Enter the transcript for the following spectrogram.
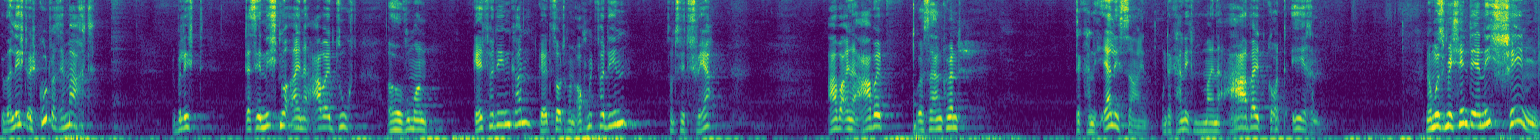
überlegt euch gut, was ihr macht. Überlegt, dass ihr nicht nur eine Arbeit sucht, äh, wo man Geld verdienen kann. Geld sollte man auch mitverdienen, sonst wird es schwer. Aber eine Arbeit, wo ihr sagen könnt, da kann ich ehrlich sein und da kann ich meine Arbeit Gott ehren. Da muss ich mich hinterher nicht schämen,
